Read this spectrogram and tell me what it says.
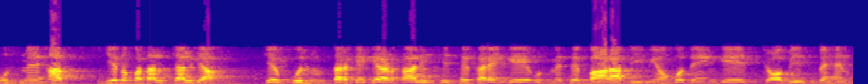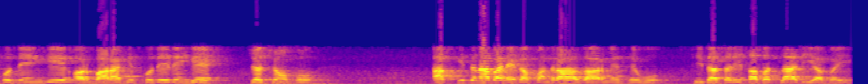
اس میں اب یہ تو پتہ چل گیا کہ کل ترکے کے اڑتالیس حصے کریں گے، اس میں سے بارہ بیویوں کو دیں گے، چوبیس بہن کو دیں گے اور بارہ کس کو دے دیں گے؟ چچوں کو۔ اب کتنا بنے گا پندرہ ہزار میں سے وہ؟ سیدھا طریقہ بتلا دیا بھائی۔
